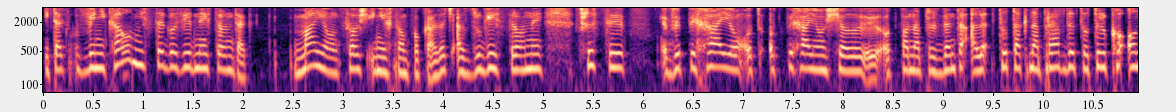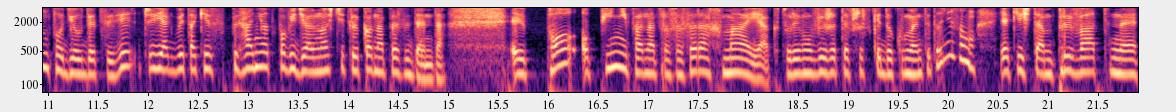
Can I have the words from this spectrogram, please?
i tak wynikało mi z tego z jednej strony tak, mają coś i nie chcą pokazać, a z drugiej strony wszyscy wypychają, od, odpychają się od pana prezydenta, ale to tak naprawdę to tylko on podjął decyzję, czyli jakby takie spychanie odpowiedzialności tylko na prezydenta. Y, po opinii pana profesora Chmaja, który mówi, że te wszystkie dokumenty to nie są jakieś tam prywatne,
